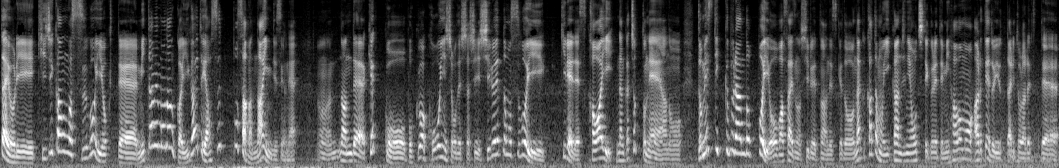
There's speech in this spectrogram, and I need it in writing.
たより生地感がすごい良くて、見た目もなんか意外と安っぽさがないんですよね。うん、なんで結構僕は好印象でしたしシルエットもすごい綺麗です。可愛いなんかちょっとね、あの、ドメスティックブランドっぽいオーバーサイズのシルエットなんですけど、なんか肩もいい感じに落ちてくれて、身幅もある程度ゆったり取られてて、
